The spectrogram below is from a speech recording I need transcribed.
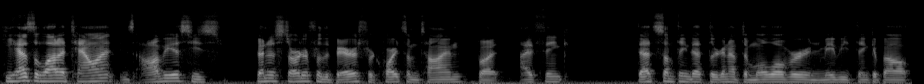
He has a lot of talent. It's obvious. He's been a starter for the Bears for quite some time, but I think that's something that they're gonna have to mull over and maybe think about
